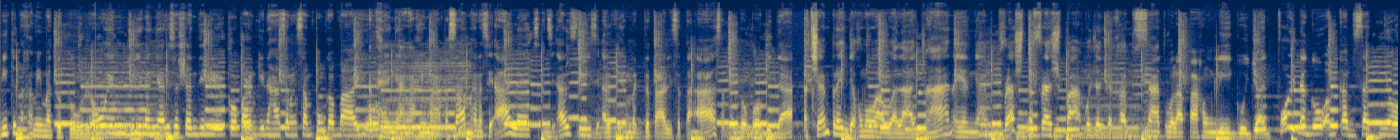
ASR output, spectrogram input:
dito na kami matutulog. OMG, nangyari sa chandelier ko. Parang ginahasa ng sampung kabayo. At ayan nga ang aking mga kasama na si Alex at si Alfie. Si Alfie ang nagtatali sa taas at nagbobobida. At syempre, hindi ako mawawala dyan. Ayan nga, fresh na fresh pa ako dyan kakabsat. Wala pa akong ligo dyan. For the go ang kabsat nyo.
